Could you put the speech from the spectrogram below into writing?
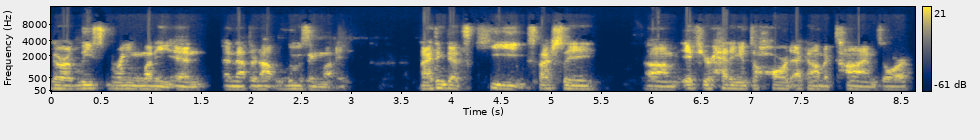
they're at least bringing money in and that they're not losing money. And I think that's key, especially um, if you're heading into hard economic times or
